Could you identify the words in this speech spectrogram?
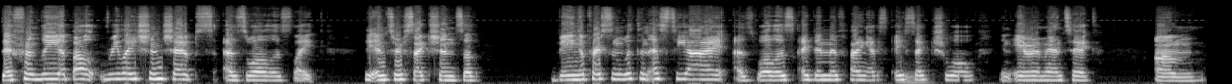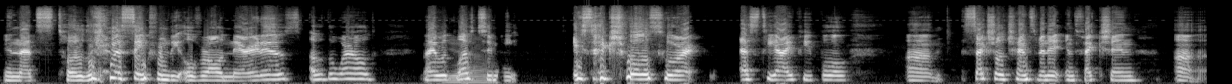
differently about relationships as well as like the intersections of being a person with an STI, as well as identifying as mm. asexual and aromantic. Um, and that's totally missing from the overall narratives of the world. And I would yeah. love to meet asexuals who are STI people, um, sexual transmitted infection, uh,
